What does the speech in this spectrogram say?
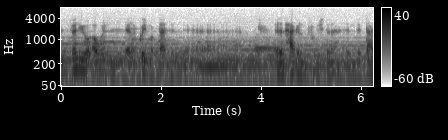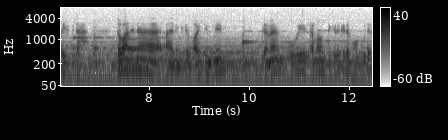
ال value أو ال- القيمة بتاعت آه، الحاجة اللي المفروض اشتراها التعريف بتاعها. طبعا هنا هنكتب item name تمام؟ وال amount كده كده موجودة.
